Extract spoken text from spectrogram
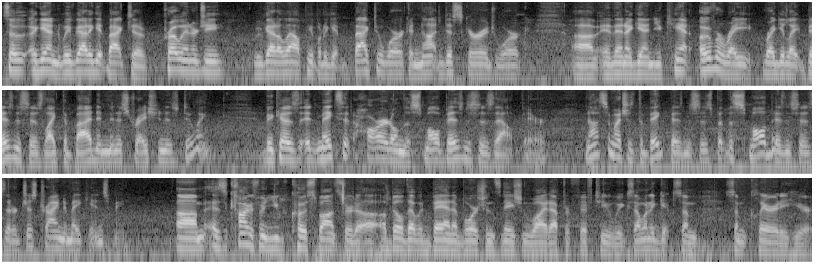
So again, we've got to get back to pro energy. We've got to allow people to get back to work and not discourage work. Um, and then again, you can't over regulate businesses like the Biden administration is doing because it makes it hard on the small businesses out there, not so much as the big businesses, but the small businesses that are just trying to make ends meet. Um, as a congressman, you co-sponsored a, a, bill that would ban abortions nationwide after 15 weeks. I want to get some some clarity here.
